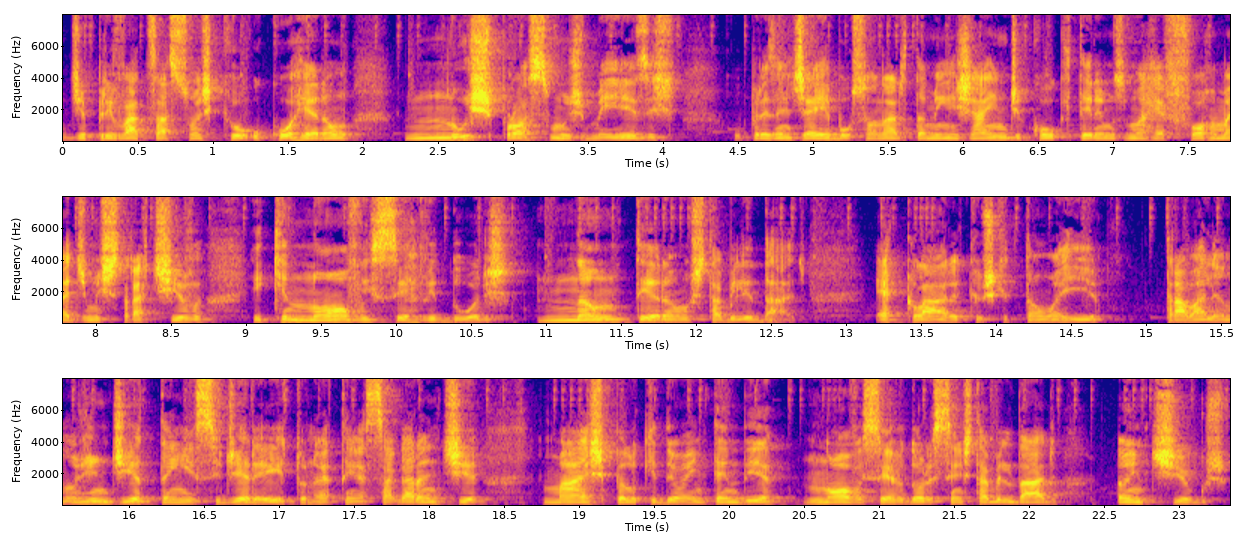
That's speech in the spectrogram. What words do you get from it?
de privatizações que ocorrerão nos próximos meses. O presidente Jair Bolsonaro também já indicou que teremos uma reforma administrativa e que novos servidores não terão estabilidade. É claro que os que estão aí trabalhando hoje em dia têm esse direito, né, têm essa garantia, mas pelo que deu a entender, novos servidores sem estabilidade, antigos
